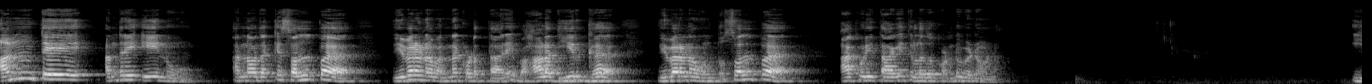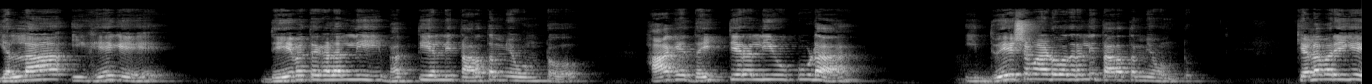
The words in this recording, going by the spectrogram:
ಅಂತೆ ಅಂದರೆ ಏನು ಅನ್ನೋದಕ್ಕೆ ಸ್ವಲ್ಪ ವಿವರಣವನ್ನು ಕೊಡುತ್ತಾರೆ. ಬಹಳ ದೀರ್ಘ ವಿವರಣ ಉಂಟು. ಸ್ವಲ್ಪ ಆ ಕುರಿತಾಗಿ ತಿಳಿದುಕೊಂಡು ಬಿಡೋಣ. ಎಲ್ಲ ಈಗ ಹೇಗೆ ದೇವತೆಗಳಲ್ಲಿ ಭಕ್ತಿಯಲ್ಲಿ ತಾರತಮ್ಯ ಉಂಟೋ, ಹಾಗೆ ದೈತ್ಯರಲ್ಲಿಯೂ ಕೂಡ ಈ ದ್ವೇಷ ಮಾಡುವುದರಲ್ಲಿ ತಾರತಮ್ಯ ಉಂಟು. ಕೆಲವರಿಗೆ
